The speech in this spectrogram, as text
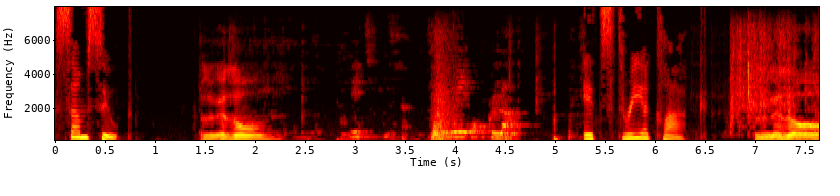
some soup. 계속해서, It's three o'clock. It's 3 o'clock. 계속해서,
